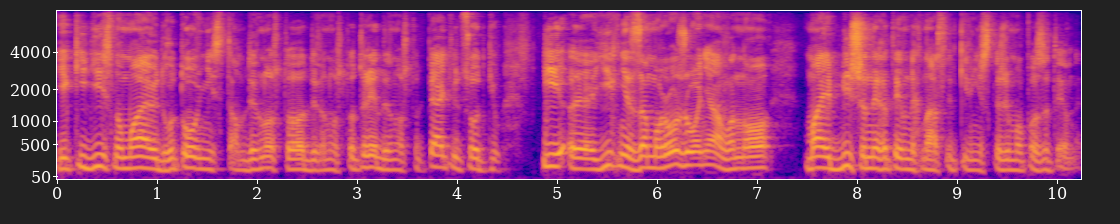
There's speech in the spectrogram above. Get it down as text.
які дійсно мають готовність там 90, 93, 95%. І е, їхнє заморожування воно має більше негативних наслідків, ніж, скажімо, позитивних.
